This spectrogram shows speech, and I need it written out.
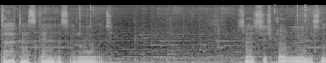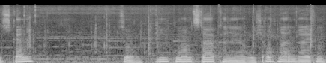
Data Scan ist erlaubt. Das heißt, ich glaube, wir müssen scannen. So, Lead Monster kann er ja ruhig auch mal angreifen.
